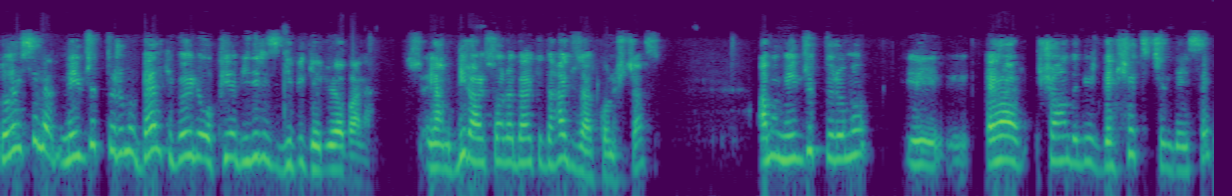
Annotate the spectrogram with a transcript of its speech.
Dolayısıyla mevcut durumu belki böyle okuyabiliriz gibi geliyor bana. Yani bir ay sonra belki daha güzel konuşacağız. Ama mevcut durumu e, eğer şu anda bir dehşet içindeysek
